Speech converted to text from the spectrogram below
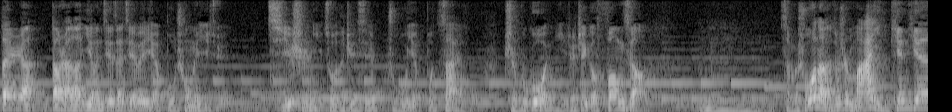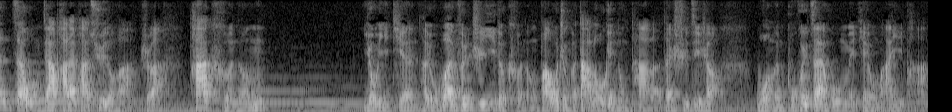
当然，当然了，叶文洁在结尾也补充了一句：其实你做的这些主也不在乎，只不过你的这个方向，怎么说呢？就是蚂蚁天天在我们家爬来爬去的话，是吧？它可能有一天，它有万分之一的可能把我整个大楼给弄塌了。但实际上，我们不会在乎每天有蚂蚁爬。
